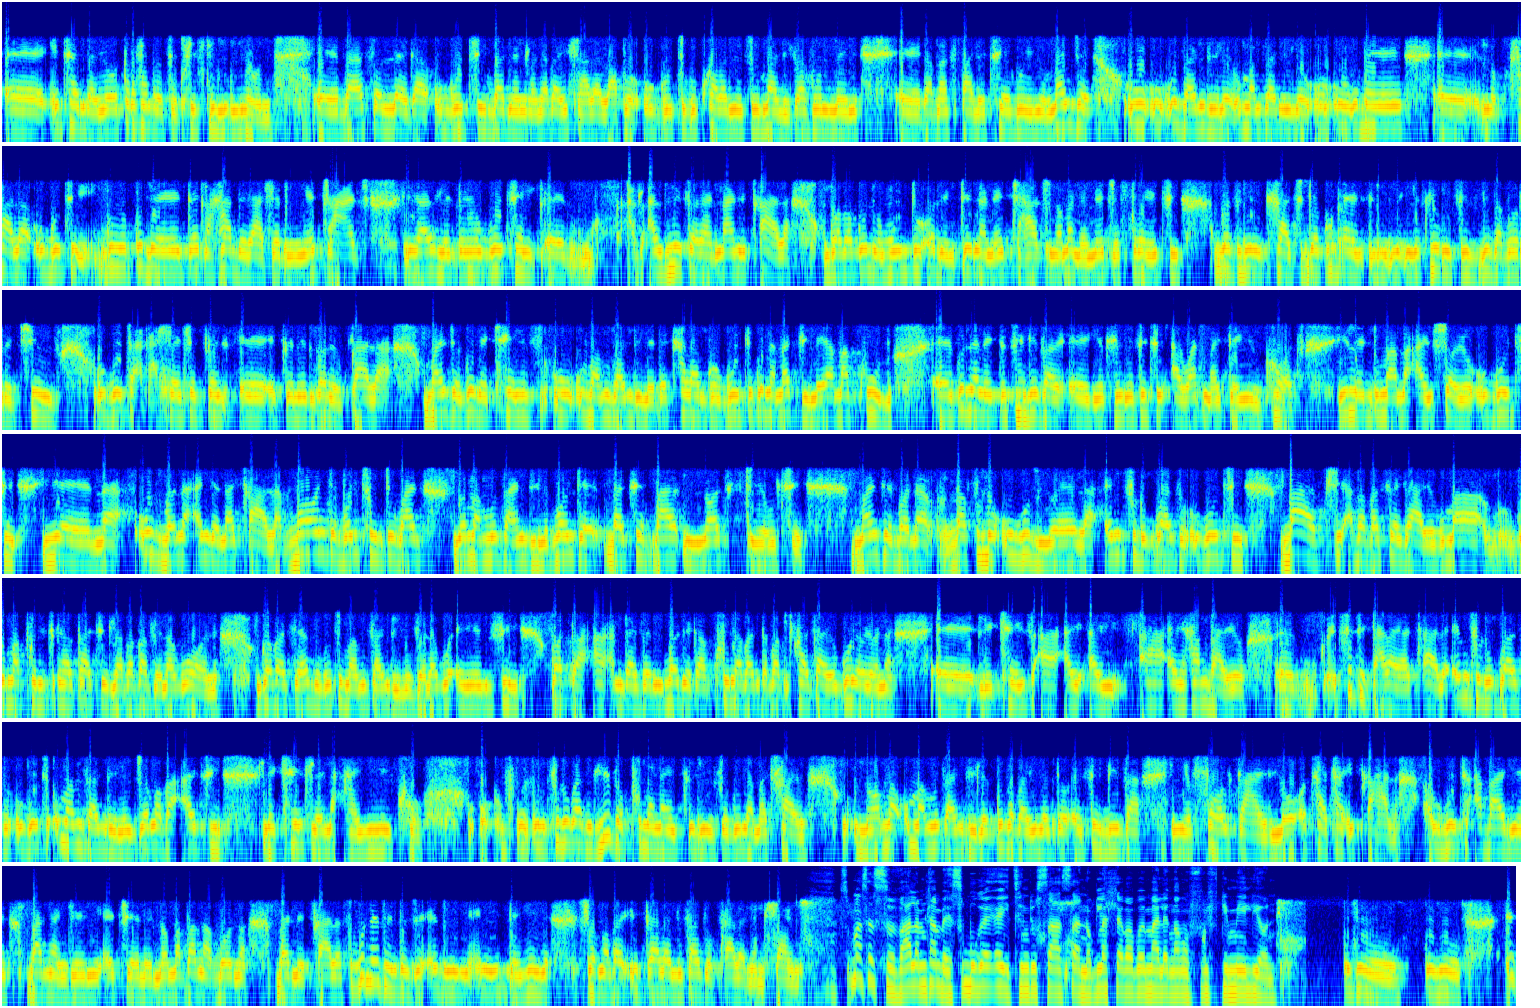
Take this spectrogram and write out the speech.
eh ithenda yo 350 million. Eh bayasoleka ukuthi banengxenye abayidlala lapho ukuthi kukhwabanisa imali kahulumeni eh kamasipala eThekwini. Manje u- u- uzandile umamzanile u- u- ube eh nokukhala ukuthi ku- kunento engahambi kahle ngejaji. Iyazi lento yokuthi eh, al- alimise kancane icala ngoba kunomuntu onenkinga nejaji noma ne-magistrate. Kwezinye iy'khathi kuye kube ngesilungu sizibiza bo-recuse ukuthi akahlehle ecel- eh, eceleni kwalocala manje kune case u- ubamzandile bekhala ngokuthi kunama-delay amakhulu. Eh kunalento sibiza eh, ngesilungu sithi i want my day in court. Ilento umama ayishoyo ukuthi yena uzibona angenacala bonke boyi-21 nomama uzandile bonke bathe ba not guilty. Manje bona bafuna ukuzilwela engifuna ukwazi ukuthi baphi ababasekayo kuma kuma political parties laba abavela kuwona. Ngoba siyazi ukuthi umama uzandile uvela ku-ANC kodwa a- angaze ngibone kakhulu abantu abamchasayo kuyo yona eh le case a- ay- ay- a- ayihambayo. Eh, futhi dala yaqala. Engifuna ukwazi ukuthi uma mzandile njengoba athi le case lena ayikho. Ngifuna ukwazi ukuthi lizophuma na iqiniso kulama trial kuphela noma uma muzandile kuzoba yilento esibiza nge-fall guy lo othatha icala ukuthi abanye bangangeni ejele noma bangabonwa banecala. So kunezinto nje eziningi engiyibhekile njengoba icala lisazoqala namhlanje. Suma sesivala mhlambe sibuke eyithinta usasa nokulahleka kwemali engango 50 million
